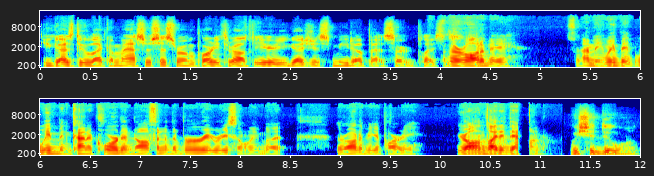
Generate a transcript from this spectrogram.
Do you guys do like a Master Cicerone party throughout the year? Or you guys just meet up at certain places? There ought to be. I mean, we've been we've been kind of cordoned off into the brewery recently, but there ought to be a party. You're all invited down. we should do one.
